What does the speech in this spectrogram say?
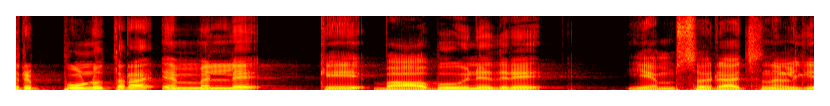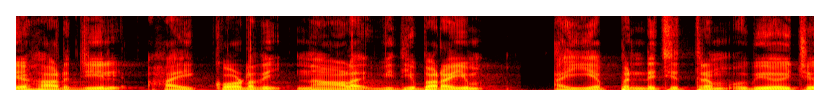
Tripunithura M L A K ബാബുവിനെതിരെ എം സ്വരാജ് നൽകിയ ഹർജിയിൽ ഹൈക്കോടതി നാളെ വിധി പറയും. അയ്യപ്പന്റെ ചിത്രം ഉപയോഗിച്ച്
